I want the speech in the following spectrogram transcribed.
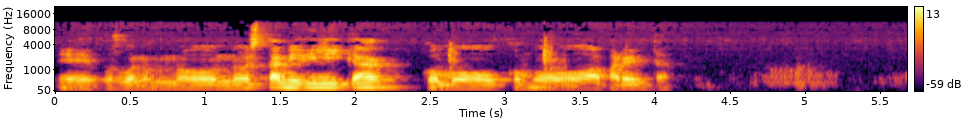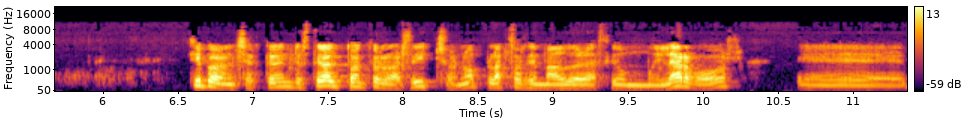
eh, pues bueno, no, no es tan idílica como, como aparenta. Sí, pero en el sector industrial, tú antes lo has dicho, ¿no? Plazos de maduración muy largos, eh,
